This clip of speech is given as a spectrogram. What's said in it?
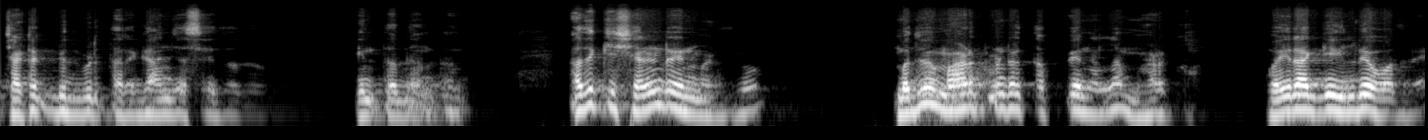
ಚಟಕ್ಕೆ ಬಿದ್ದುಬಿಡ್ತಾರೆ ಗಾಂಜಾ ಸೇದೋದು. ಇಂಥದ್ದು ಅಂತ ಅದಕ್ಕೆ ಶರಣರು ಏನು ಮಾಡಿದ್ರು, ಮದುವೆ ಮಾಡಿಕೊಂಡ್ರೆ ತಪ್ಪೇನಲ್ಲ, ಮಾಡ್ಕೊ. ವೈರಾಗ್ಯ ಇಲ್ಲದೆ ಹೋದರೆ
